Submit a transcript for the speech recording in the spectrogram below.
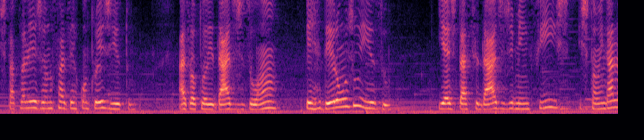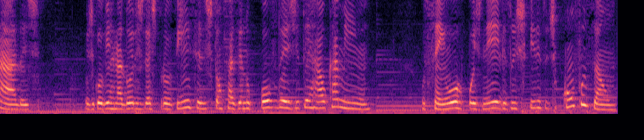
está planejando fazer contra o Egito. As autoridades de Zoan perderam o juízo, e as da cidade de Memfis estão enganadas. Os governadores das províncias estão fazendo o povo do Egito errar o caminho. O Senhor pôs neles um espírito de confusão.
